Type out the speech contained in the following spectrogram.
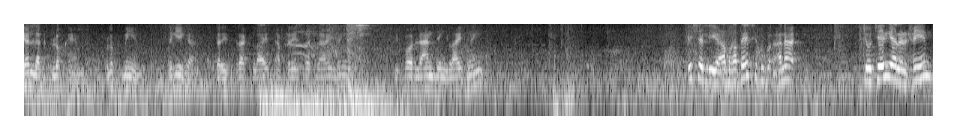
قال لك block him block مين؟ he struck light after he struck lightning. Before landing lightning. إيش اللي اضغط إيش بف- أنا tutorial الحين.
